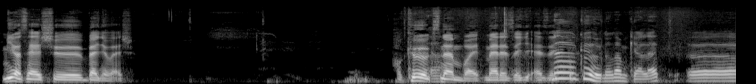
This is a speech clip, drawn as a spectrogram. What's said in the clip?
Mi az első benyomás? Ha kölksz, nem baj, mert ez egy... Ez egy... De köhögnöm nem kellett. Ö...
